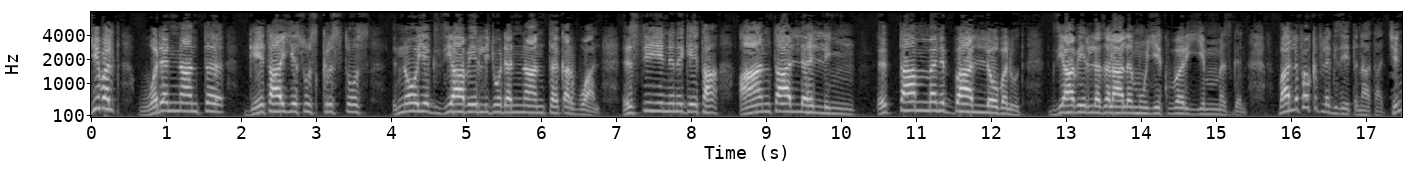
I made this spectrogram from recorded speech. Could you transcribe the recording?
ይበልጥ ወደ እናንተ ጌታ ኢየሱስ ክርስቶስ እነሆ የእግዚአብሔር ልጅ ወደ እናንተ ቀርቧል። እስቲ ይህንን ጌታ አንተ አለህልኝ እታመንብሃለሁ በሉት። እግዚአብሔር ለዘላለሙ ይክበር ይመስገን። ባለፈው ክፍለ ጊዜ ጥናታችን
